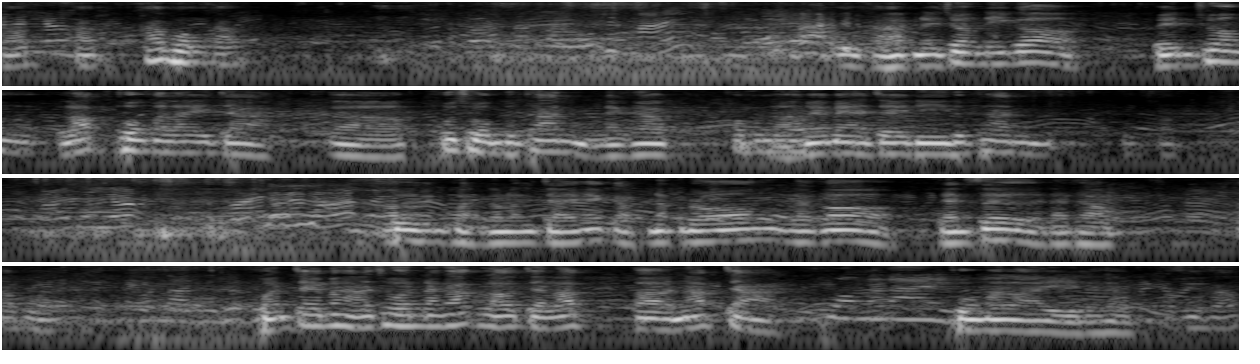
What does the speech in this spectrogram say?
ครับครับครับผมครับครับในช่วงนี้ก็ เป็นช่วงรับพวงมาลัยจากเอ่อผู้ชมทุกท่านนะครับขอบคุณครับแม่แม่ๆใจดีทุกท่านเพื่อเป็นขวัญกำลังใจให้กับนักร้องแล้วก็แดนเซอร์นะครับครับผมขวัญใจมหาชนนะครับ เราจะรับเอ่อนับจากพวงมาลัยพวงมาลัยนะครับขอบคุณครับ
